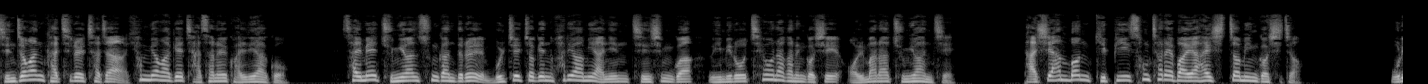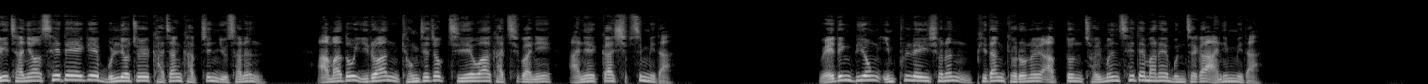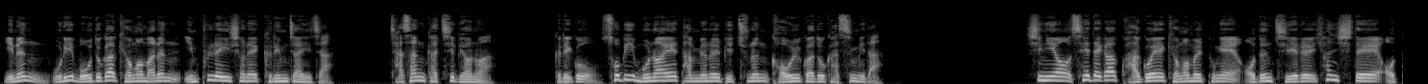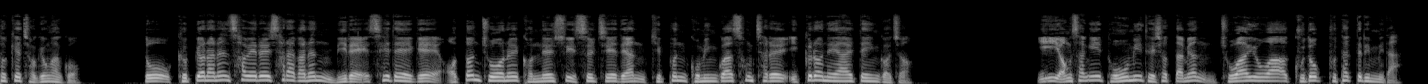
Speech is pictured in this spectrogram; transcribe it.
진정한 가치를 찾아 현명하게 자산을 관리하고 삶의 중요한 순간들을 물질적인 화려함이 아닌 진심과 의미로 채워나가는 것이 얼마나 중요한지 다시 한번 깊이 성찰해봐야 할 시점인 것이죠. 우리 자녀 세대에게 물려줄 가장 값진 유산은 아마도 이러한 경제적 지혜와 가치관이 아닐까 싶습니다. 웨딩 비용 인플레이션은 비단 결혼을 앞둔 젊은 세대만의 문제가 아닙니다. 이는 우리 모두가 경험하는 인플레이션의 그림자이자 자산 가치 변화, 그리고 소비 문화의 단면을 비추는 거울과도 같습니다. 시니어 세대가 과거의 경험을 통해 얻은 지혜를 현 시대에 어떻게 적용하고 또 급변하는 사회를 살아가는 미래 세대에게 어떤 조언을 건넬 수 있을지에 대한 깊은 고민과 성찰을 이끌어내야 할 때인 거죠. 이 영상이 도움이 되셨다면 좋아요와 구독 부탁드립니다.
